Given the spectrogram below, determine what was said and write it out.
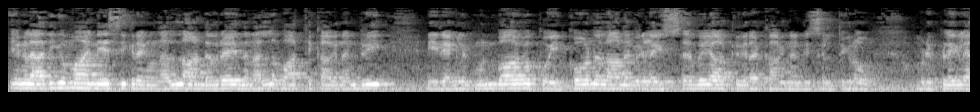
எங்களை அதிகமா நேசிக்கிற எங்கள் நல்ல ஆண்டவரே இந்த நல்ல வார்த்தைக்காக நன்றி. நீர் எங்களுக்கு முன்பாக போய் கோணலானவர்களை செவையாக்குகிறக்காக நன்றி செலுத்துகிறோம். உங்களுடைய பிள்ளைகளை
